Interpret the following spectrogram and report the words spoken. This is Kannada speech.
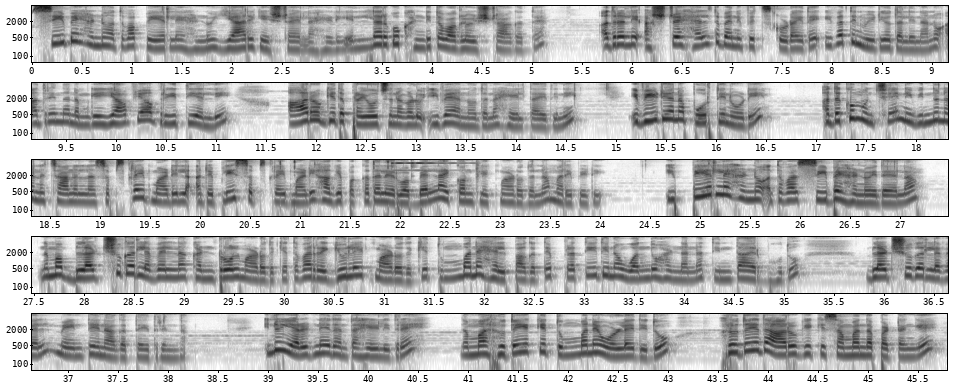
ಸೀಬೆಹಣ್ಣು ಅಥವಾ ಪೇರ್ಲೆ ಹಣ್ಣು ಯಾರಿಗೆ ಇಷ್ಟ ಇಲ್ಲ ಹೇಳಿ. ಎಲ್ಲರಿಗೂ ಖಂಡಿತವಾಗ್ಲೂ ಇಷ್ಟ ಆಗುತ್ತೆ. ಅದರಲ್ಲಿ ಅಷ್ಟೇ ಹೆಲ್ತ್ ಬೆನಿಫಿಟ್ಸ್ ಕೂಡ ಇದೆ. ಇವತ್ತಿನ ವಿಡಿಯೋದಲ್ಲಿ ನಾನು ಅದರಿಂದ ನಮಗೆ ಯಾವ್ಯಾವ ರೀತಿಯಲ್ಲಿ ಆರೋಗ್ಯದ ಪ್ರಯೋಜನಗಳು ಇವೆ ಅನ್ನೋದನ್ನು ಹೇಳ್ತಾ ಇದ್ದೀನಿ. ಈ ವಿಡಿಯೋನ ಪೂರ್ತಿ ನೋಡಿ. ಅದಕ್ಕೂ ಮುಂಚೆ ನೀವಿನ್ನೂ ನನ್ನ ಚಾನಲ್ನ ಸಬ್ಸ್ಕ್ರೈಬ್ ಮಾಡಿಲ್ಲ ಅಂದರೆ ಪ್ಲೀಸ್ ಸಬ್ಸ್ಕ್ರೈಬ್ ಮಾಡಿ, ಹಾಗೆ ಪಕ್ಕದಲ್ಲಿರುವ ಬೆಲ್ ಐಕಾನ್ ಕ್ಲಿಕ್ ಮಾಡೋದನ್ನು ಮರಿಬೇಡಿ. ಈ ಪೇರ್ಲೆ ಹಣ್ಣು ಅಥವಾ ಸೀಬೆ ಹಣ್ಣು ಇದೆಯಲ್ಲ ನಮ್ಮ ಬ್ಲಡ್ ಶುಗರ್ ಲೆವೆಲ್ನ ಕಂಟ್ರೋಲ್ ಮಾಡೋದಕ್ಕೆ ಅಥವಾ ರೆಗ್ಯುಲೇಟ್ ಮಾಡೋದಕ್ಕೆ ತುಂಬಾ ಹೆಲ್ಪ್ ಆಗುತ್ತೆ. ಪ್ರತಿದಿನ ಒಂದು ಹಣ್ಣನ್ನು ತಿಂತಾ ಇರಬಹುದು. ಬ್ಲಡ್ ಶುಗರ್ ಲೆವೆಲ್ ಮೇಂಟೈನ್ ಆಗುತ್ತೆ ಇದರಿಂದ. ಇನ್ನು ಎರಡನೇದಂತ ಹೇಳಿದರೆ, ನಮ್ಮ ಹೃದಯಕ್ಕೆ ತುಂಬಾ ಒಳ್ಳೆಯದಿದು ಹೃದಯದ ಆರೋಗ್ಯಕ್ಕೆ ಸಂಬಂಧಪಟ್ಟಂಗೆ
